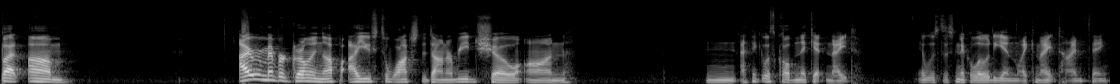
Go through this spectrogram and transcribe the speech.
but um, I remember growing up. I used to watch the Donna Reed show on. I think it was called Nick at Night. It was this Nickelodeon like nighttime thing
